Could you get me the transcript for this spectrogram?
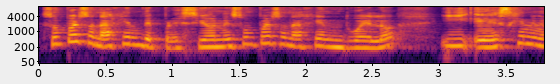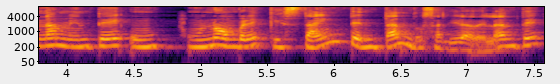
Es un personaje en depresión, es un personaje en duelo y es genuinamente un, un hombre que está intentando salir adelante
